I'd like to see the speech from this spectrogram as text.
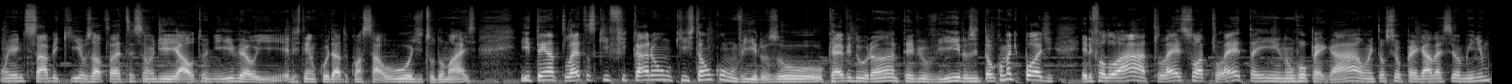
onde a gente sabe que os atletas são de alto nível e eles têm um cuidado com a saúde e tudo mais. E tem atletas que ficaram, que estão com o vírus. O Kevin Durant teve o vírus. Então, como é que pode? Ele falou: ah, atleta, sou atleta e não vou pegar, ou então se eu pegar vai ser o mínimo.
